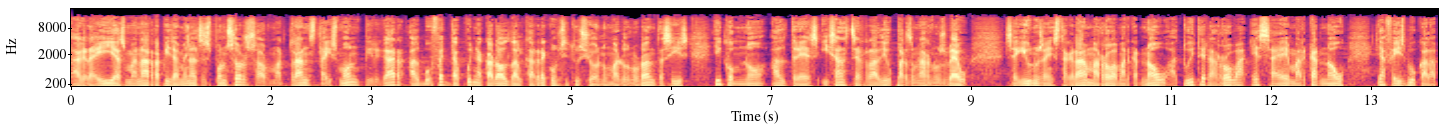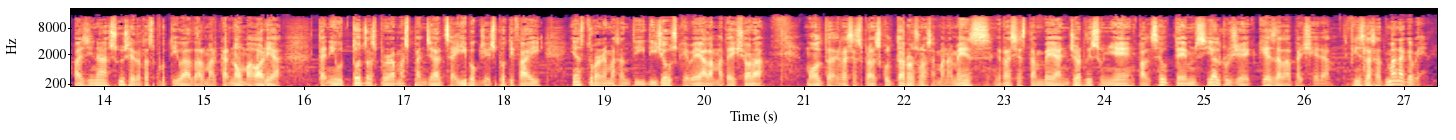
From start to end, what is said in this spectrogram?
Agrair i esmenar ràpidament els sponsors Aurmar Trans, Taismont, Pirgar, el bufet de cuina Carol del carrer Constitució número 96 i, com no, el 3 i 3 Ràdio per donar-nos veu. Seguiu-nos a Instagram, arroba Mercat Nou, a Twitter, arroba SE Mercat Nou i a Facebook a la pàgina Societat Esportiva del Mercat Nou Magòria. Teniu tots els programes penjats a iVox i Spotify i ens tornarem a sentir dijous que ve a la mateixa hora. Moltes gràcies per escoltar-nos una setmana més. Gràcies també a en Jordi Sunyer pel seu temps i al Roger, que és de la Peixera. Fins la setmana que ve.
